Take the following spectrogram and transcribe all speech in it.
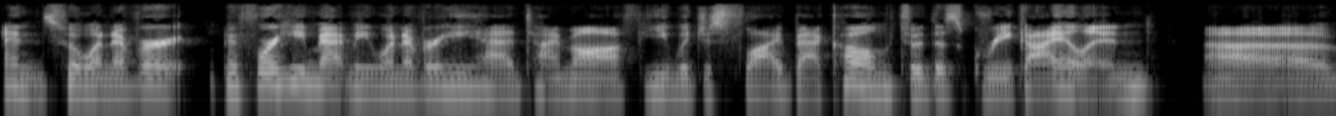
and so whenever before he met me, whenever he had time off, he would just fly back home to this Greek island, uh,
